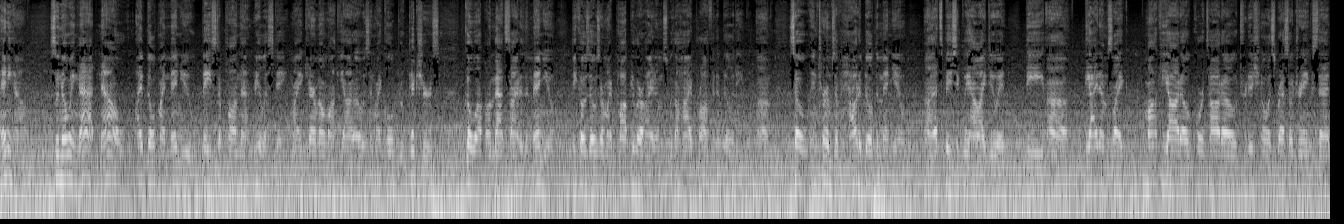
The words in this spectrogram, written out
Anyhow, so knowing that, now I build my menu based upon that real estate. My caramel macchiatos and my cold brew pictures go up on that side of the menu because those are my popular items with a high profitability. Um, so in terms of how to build the menu, uh, that's basically how I do it. The, uh, the items like macchiato, cortado, traditional espresso drinks that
